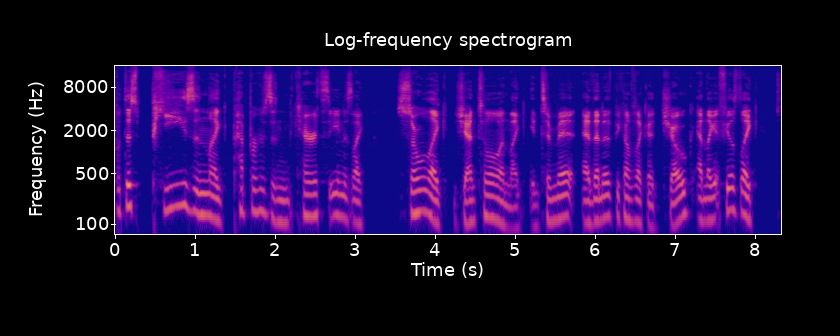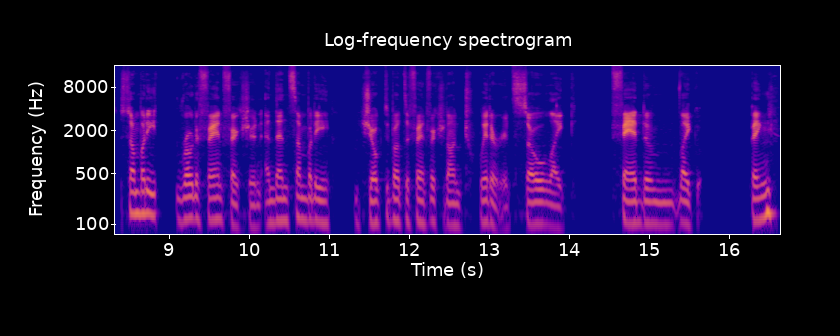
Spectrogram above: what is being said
but this peas and like peppers and carrot scene is like so like gentle and like intimate and then it becomes like a joke and like it feels like somebody wrote a fan fiction and then somebody joked about the fan fiction on Twitter. It's so like fandom like thing.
